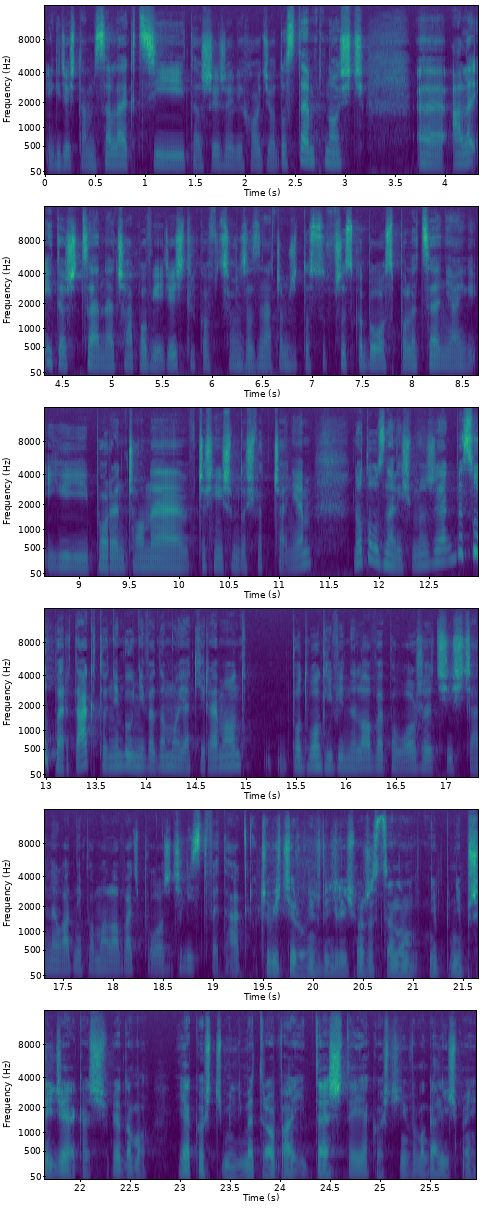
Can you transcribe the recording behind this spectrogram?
i gdzieś tam selekcji, też jeżeli chodzi o dostępność, E, ale i też cenę, trzeba powiedzieć, tylko wciąż zaznaczam, że to wszystko było z polecenia i poręczone wcześniejszym doświadczeniem, no to uznaliśmy, że jakby super, tak? To nie był nie wiadomo jaki remont, podłogi winylowe położyć i ściany ładnie pomalować, położyć listwy, tak? Oczywiście również wiedzieliśmy, że z ceną nie, nie przyjdzie jakaś, wiadomo, jakość milimetrowa i też tej jakości nie wymagaliśmy.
